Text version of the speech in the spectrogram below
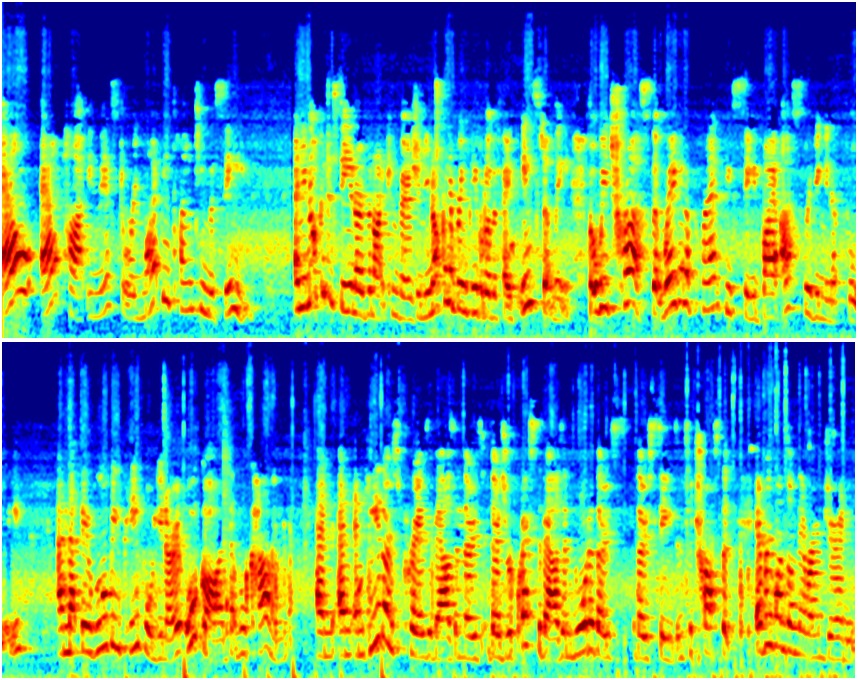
our our part in their story might be planting the seed. And you're not going to see an overnight conversion. You're not going to bring people to the faith instantly. But we trust that we're going to plant this seed by us living in it fully. And that there will be people, you know, or God that will come and, and, and hear those prayers of ours and those those requests of ours and water those those seeds and to trust that everyone's on their own journey,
